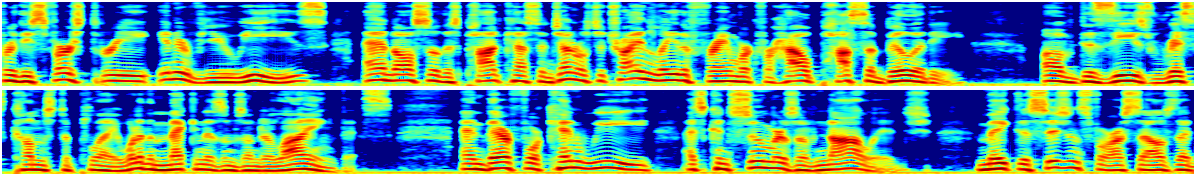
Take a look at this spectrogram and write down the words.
for these first three interviewees and also this podcast in general is to try and lay the framework for how possibility of disease risk comes to play? What are the mechanisms underlying this? And therefore, can we, as consumers of knowledge, make decisions for ourselves that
